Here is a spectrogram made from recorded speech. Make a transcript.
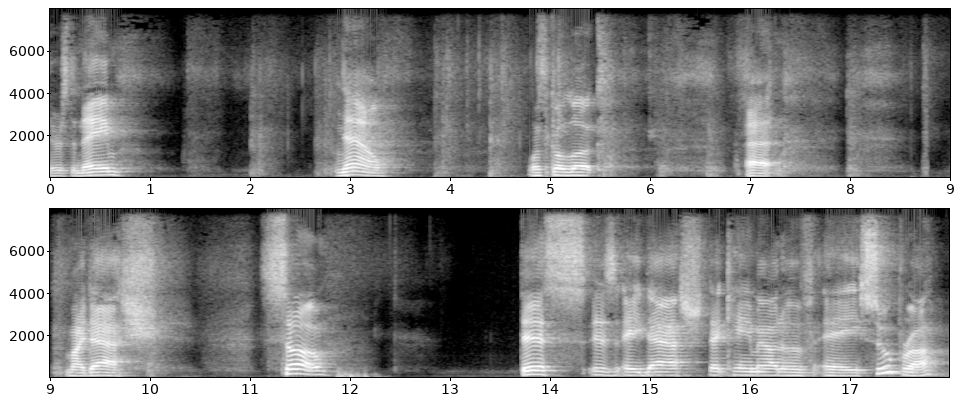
There's the name. Now, let's go look at my dash. So, this is a dash that came out of a Supra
